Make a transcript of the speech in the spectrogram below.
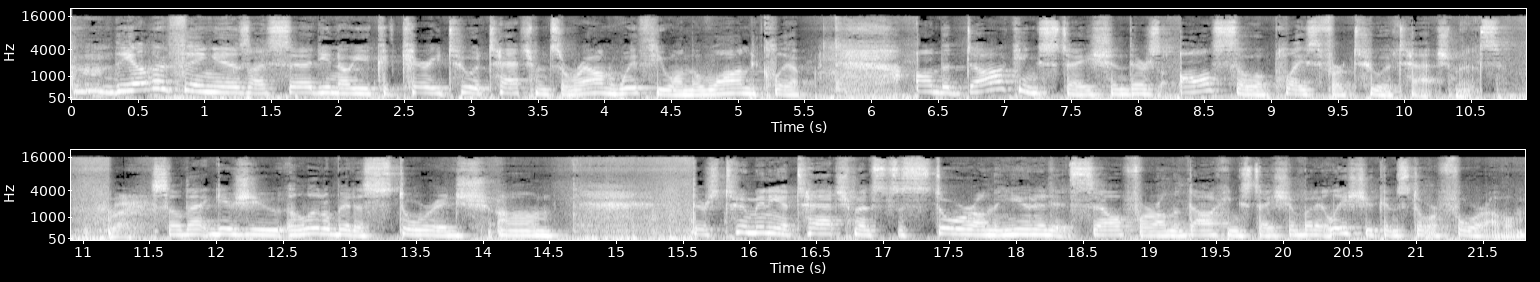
The other thing is, I said, you know, you could carry two attachments around with you on the wand clip. On the docking station, there's also a place for two attachments. Right. So that gives you a little bit of storage. Um, there's too many attachments to store on the unit itself or on the docking station, but at least you can store four of them.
